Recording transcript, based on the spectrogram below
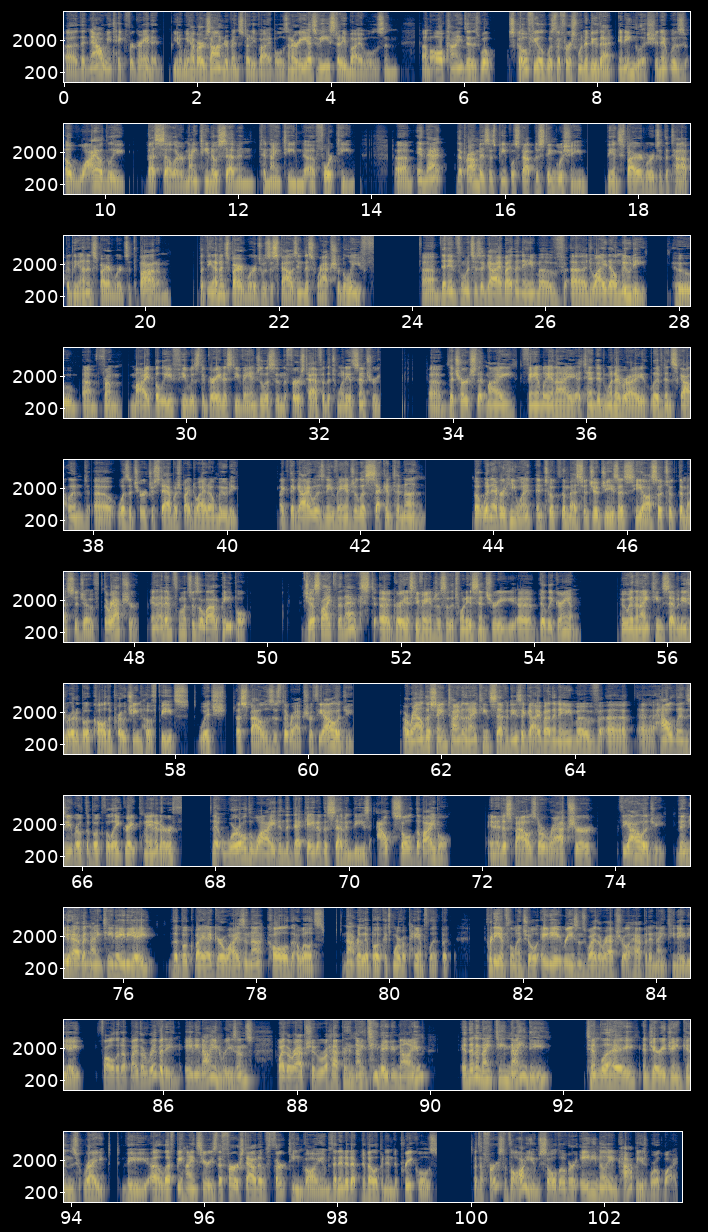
uh, that now we take for granted. You know, we have our Zondervan study Bibles and our ESV study Bibles and um, all kinds of this. Well, Scofield was the first one to do that in English, and it was a wildly bestseller, 1907 to 1914. Um, and that the problem is, is people stop distinguishing the inspired words at the top and the uninspired words at the bottom. But the uninspired words was espousing this rapture belief um, that influences a guy by the name of uh, Dwight L. Moody, who, um, from my belief, he was the greatest evangelist in the first half of the 20th century. Uh, the church that my family and I attended whenever I lived in Scotland uh, was a church established by Dwight L. Moody. Like the guy was an evangelist second to none. But whenever he went and took the message of Jesus, he also took the message of the rapture. And that influences a lot of people. Just like the next uh, greatest evangelist of the 20th century, uh, Billy Graham, who in the 1970s wrote a book called Approaching Hoofbeats, which espouses the rapture theology around the same time in the 1970s, a guy by the name of uh, uh, Hal Lindsey wrote the book The Late Great Planet Earth that worldwide in the decade of the 70s outsold the Bible. And it espoused a rapture theology. Then you have in 1988 the book by Edgar Whisenant called, well, it's not really a book, it's more of a pamphlet, but pretty influential 88 Reasons Why the Rapture Will Happen in 1988, followed up by the riveting 89 Reasons Why the Rapture Will Happen in 1989 and then in 1990, Tim LaHaye and Jerry Jenkins write the uh, Left Behind series, the first out of 13 volumes that ended up developing into prequels. But the first volume sold over 80 million copies worldwide.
